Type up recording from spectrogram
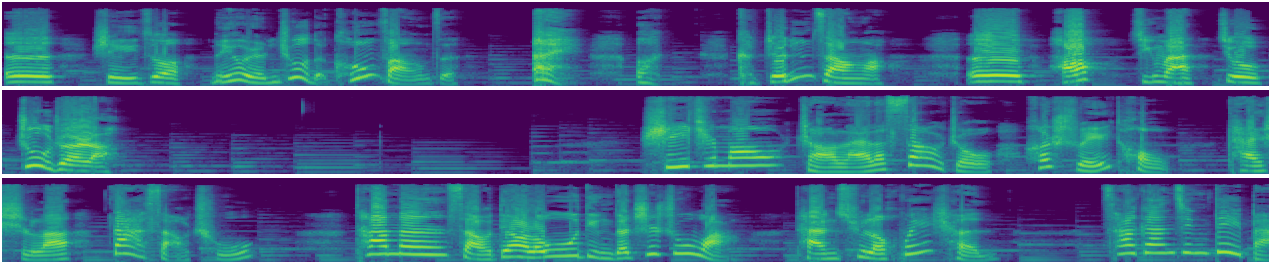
呃，是一座没有人住的空房子。哎，呃，可真脏啊！呃，好，今晚就住这儿了。十一只猫找来了扫帚和水桶，开始了大扫除。它们扫掉了屋顶的蜘蛛网，掸去了灰尘。擦干净地板。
